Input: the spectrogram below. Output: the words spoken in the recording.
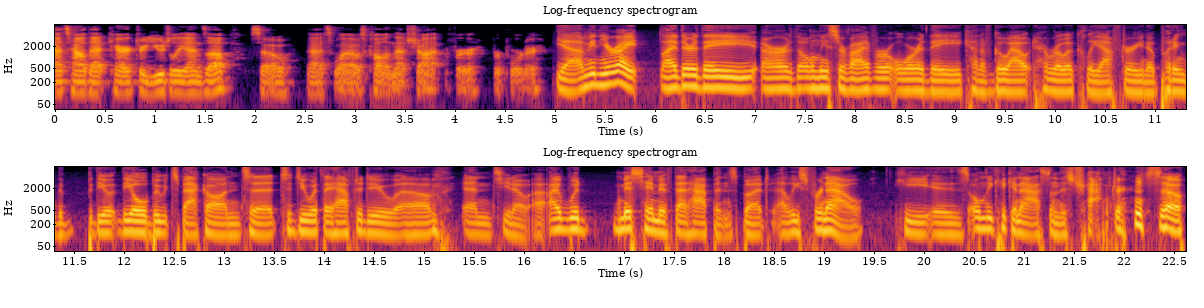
that's how that character usually ends up. So that's why I was calling that shot for for Porter. Yeah, I mean you're right. Either they are the only survivor, or they kind of go out heroically after you know putting the the, the old boots back on to to do what they have to do. Um, and you know I would miss him if that happens, but at least for now, he is only kicking ass in this chapter. so,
